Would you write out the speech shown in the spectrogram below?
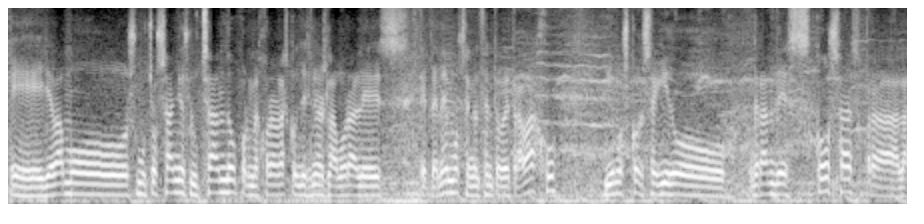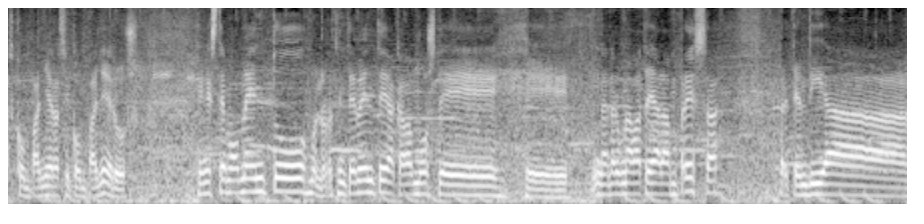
Eh, llevamos muchos años luchando por mejorar las condiciones laborales que tenemos en el centro de trabajo y hemos conseguido grandes cosas para las compañeras y compañeros. En este momento, bueno, recientemente acabamos de eh, ganar una batalla a la empresa, pretendía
